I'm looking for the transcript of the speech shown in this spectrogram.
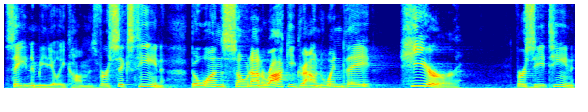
Satan immediately comes. Verse 16, the ones sown on rocky ground, when they hear, Verse 18,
